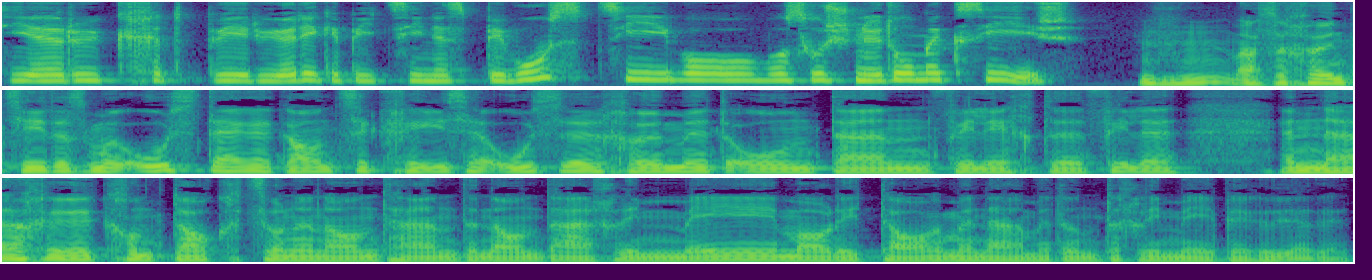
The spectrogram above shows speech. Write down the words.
die rücken die Berührung ein bisschen in ein Bewusstsein, wo, wo sonst nicht rum war. Mhm. Also könnte sein, dass wir aus dieser ganzen Krise rauskommen und dann vielleicht einen, viel einen näheren Kontakt zueinander haben, einander ein bisschen mehr mal in die Arme nehmen und ein bisschen mehr berühren?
